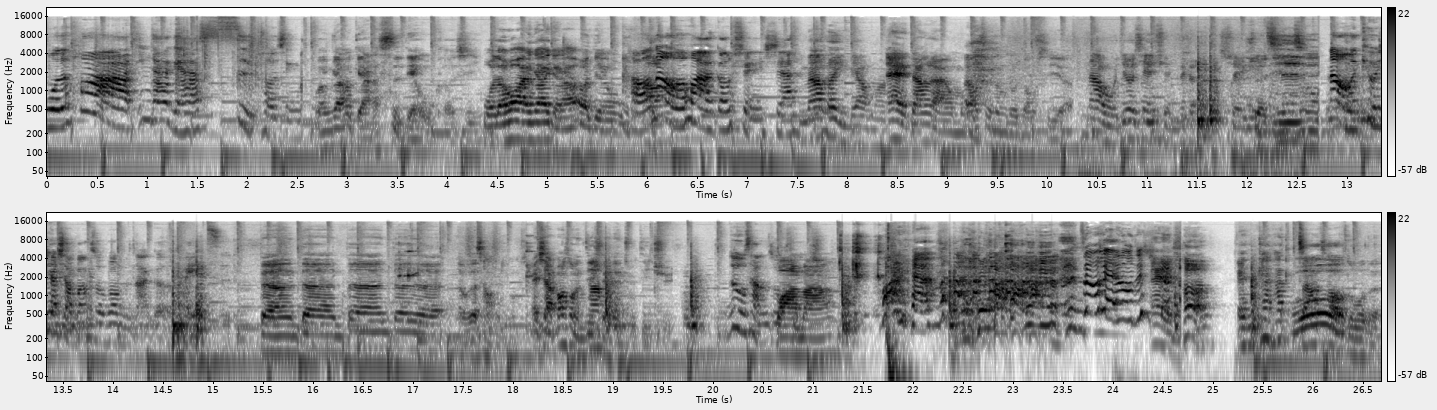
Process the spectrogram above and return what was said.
我的话应该给它四颗星吧。我应该会给他四点五颗星。我的话应该给他二点五。好，那我的话公选一下。你们要喝饮料吗？哎、当然，我们刚吃那么多东西了。那我就先选这个水水梨汁。那我们 Q 一下小帮手，帮我们拿个杯子。噔噔噔噔噔，我在唱什么东西？哎、小帮手，你自己选的主题曲，入场主题花？吗？花莲吗？这个可以录进去。哎、你看它炸超多的。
